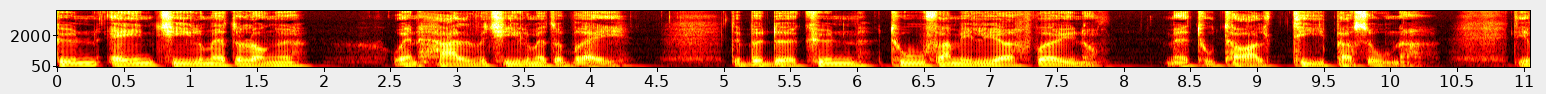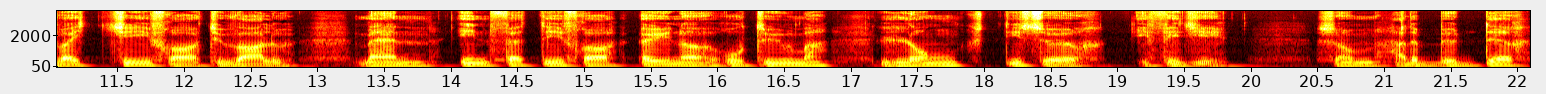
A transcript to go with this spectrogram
kun én kilometer lange og en halv kilometer brei. Det bodde kun to familier på øyene, med totalt ti personer. De var ikke fra Tuvalu, men innfødt fra øyene Rotuma, langt i sør i Fiji, som hadde bodd der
